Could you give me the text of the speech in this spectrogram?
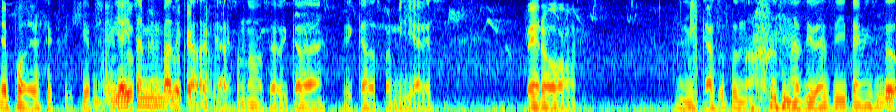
le podrías exigir, ¿no? y ahí también va de cada caso, ¿no? O sea, de cada, de cada familiares. Pero en mi caso, pues no, no ha sido así. También siento,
